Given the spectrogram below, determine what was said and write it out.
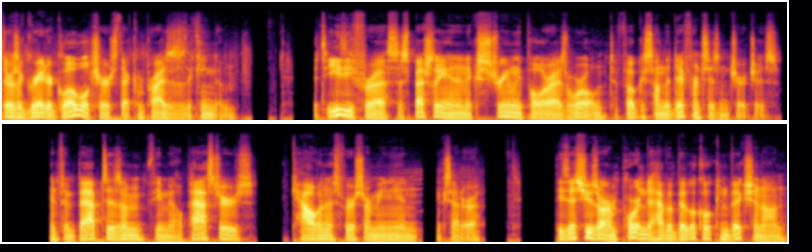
There is a greater global church that comprises the kingdom. It's easy for us, especially in an extremely polarized world, to focus on the differences in churches infant baptism, female pastors, Calvinist versus Arminian, etc. These issues are important to have a biblical conviction on,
